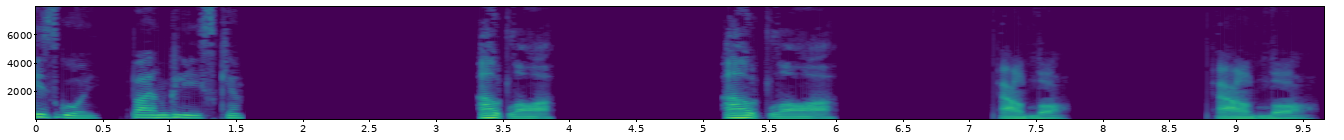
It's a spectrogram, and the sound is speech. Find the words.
Изгой, по-английски. Outlaw. Outlaw. Outlaw. Outlaw.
